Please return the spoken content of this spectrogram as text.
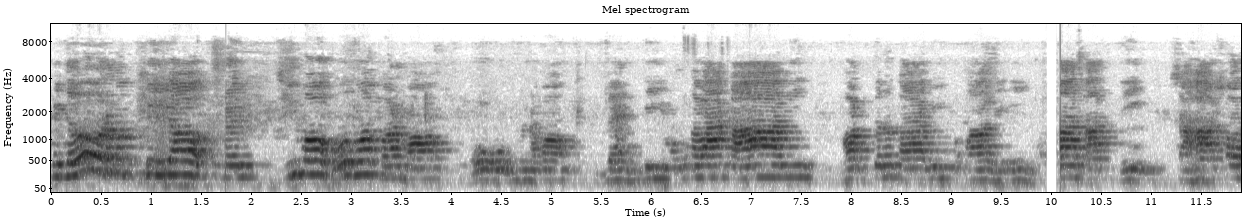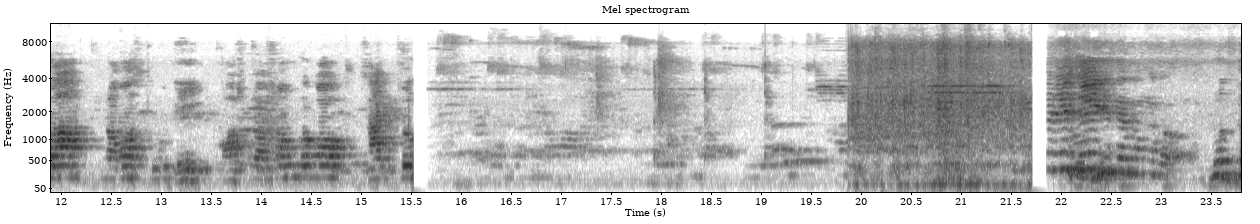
মৃতোর্মক্ষীয় শিব হোম কর্ম ওম নম জয়ন্তী মঙ্গলাকালী ভর্তনকালী উপাদিনী শান্তি সাহা সদা নমস্তুতে। অষ্ট সংখ্যক সাহায্য। বুদ্ধ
